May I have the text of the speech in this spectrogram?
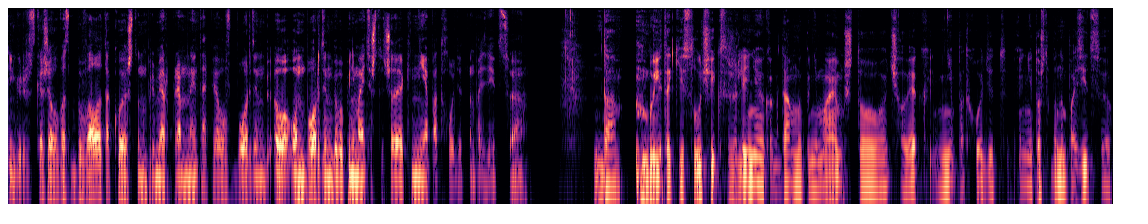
Игорь, расскажи, у вас бывало такое, что, например, прямо на этапе офбординга, онбординга вы понимаете, что человек не подходит на позицию? Да, были такие случаи, к сожалению, когда мы понимаем, что человек не подходит не то чтобы на позицию,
